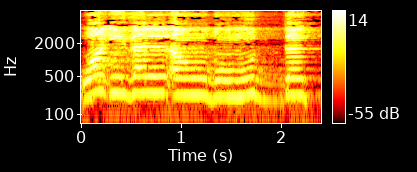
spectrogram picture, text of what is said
وَإِذَا الْأَرْضُ مُدَّتْ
